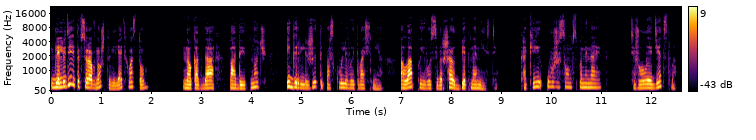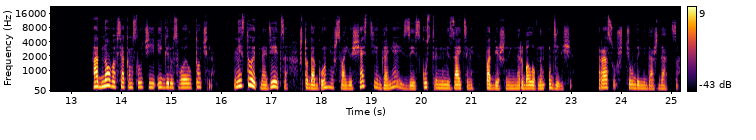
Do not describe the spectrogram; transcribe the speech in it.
Для людей это все равно, что вилять хвостом. Но когда падает ночь, Игорь лежит и поскуливает во сне, а лапы его совершают бег на месте. Какие ужасы он вспоминает. Тяжелое детство. Одно, во всяком случае, Игорь усвоил точно. Не стоит надеяться, что догонишь свое счастье, гоняясь за искусственными зайцами, подвешенными на рыболовном удилище. Раз уж чудо не дождаться.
